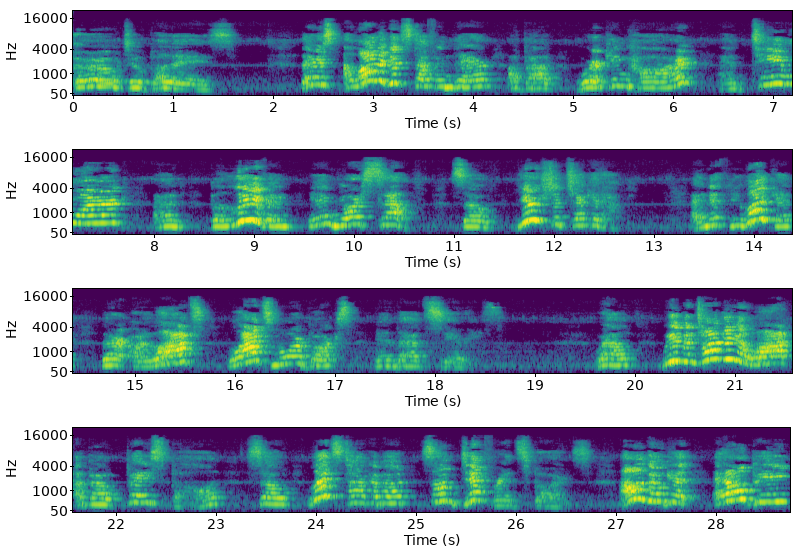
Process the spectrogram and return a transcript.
Boo to bullies. There's a lot of good stuff in there about working hard and teamwork and believing in yourself. So you should check it out. And if you like it, there are lots, lots more books in that series. Well, we've been talking a lot about baseball, so let's talk about some different sports. I'll go get LB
